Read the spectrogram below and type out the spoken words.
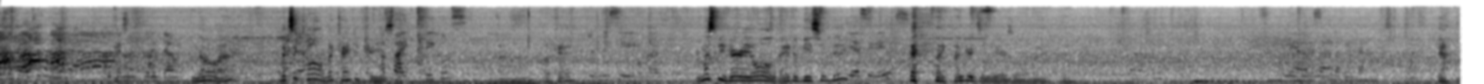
a button. You cannot put it down. No, huh? What's it called? What kind of tree A ficus. Uh, okay. Let me see. It must be very old, eh? To be so big? Yes, it is. like hundreds of years old. eh? Yeah.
